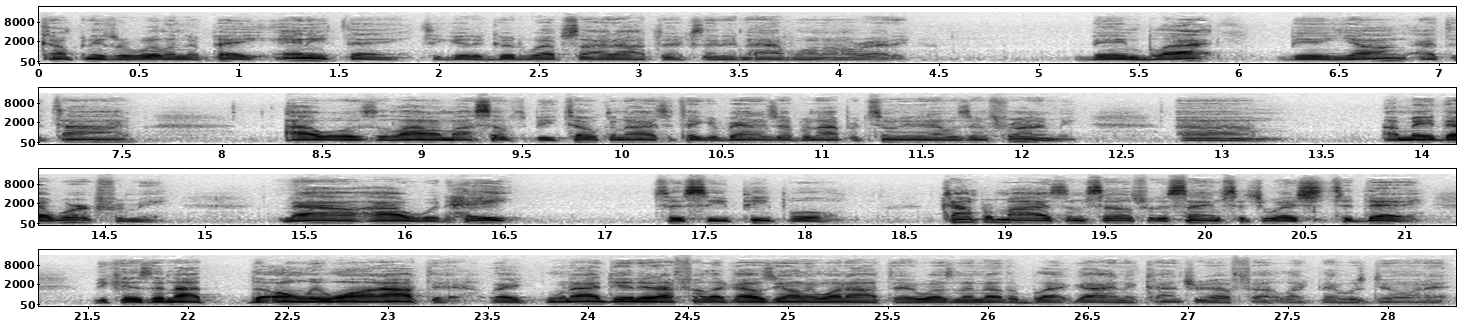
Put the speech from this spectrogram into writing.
companies were willing to pay anything to get a good website out there because they didn't have one already being black, being young at the time, I was allowing myself to be tokenized to take advantage of an opportunity that was in front of me. Um, I made that work for me. Now I would hate to see people compromise themselves for the same situation today because they're not the only one out there. Like when I did it, I felt like I was the only one out there. There wasn't another black guy in the country I felt like that was doing it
